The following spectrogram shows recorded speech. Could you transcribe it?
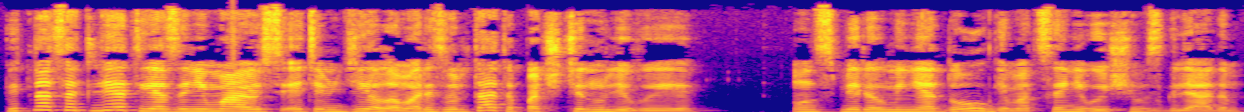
Пятнадцать лет я занимаюсь этим делом, а результаты почти нулевые. Он смерил меня долгим, оценивающим взглядом.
